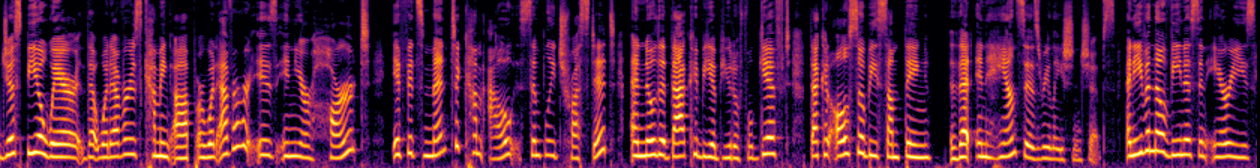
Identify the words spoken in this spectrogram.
just be aware that whatever is coming up or whatever is in your heart, if it's meant to come out, simply trust it and know that that could be a beautiful gift. That could also be something that enhances relationships. And even though Venus in Aries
